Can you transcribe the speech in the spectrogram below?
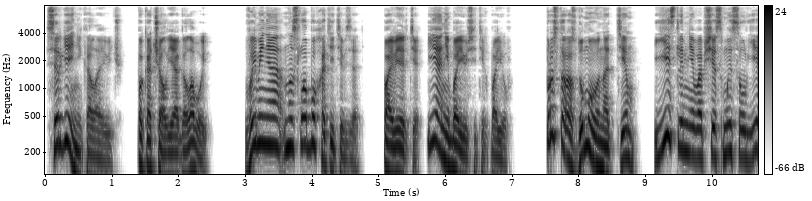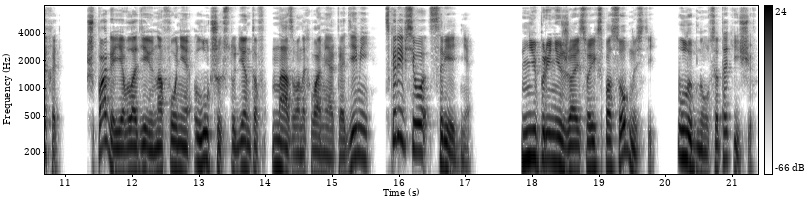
Сергей Николаевич, покачал я головой. Вы меня на слабо хотите взять. Поверьте, я не боюсь этих боев. Просто раздумываю над тем, есть ли мне вообще смысл ехать? Шпагой я владею на фоне лучших студентов названных вами академий, скорее всего, средне. «Не принижай своих способностей», – улыбнулся Татищев.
